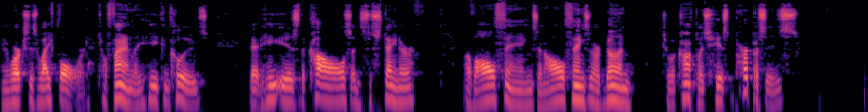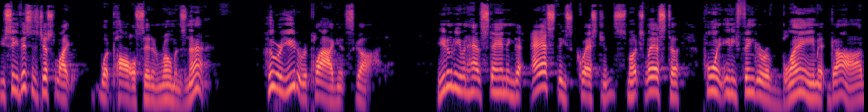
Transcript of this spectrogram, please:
and works his way forward till finally he concludes that he is the cause and sustainer of all things and all things that are done to accomplish his purposes. You see, this is just like what Paul said in Romans 9. Who are you to reply against God? You don't even have standing to ask these questions, much less to point any finger of blame at God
